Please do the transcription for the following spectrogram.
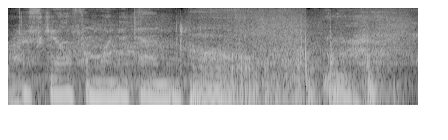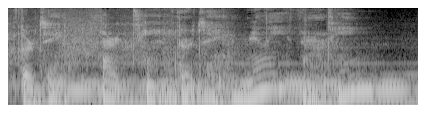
On a scale from 1 to 10. Oh. 13. 13. 13. Really? 13?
